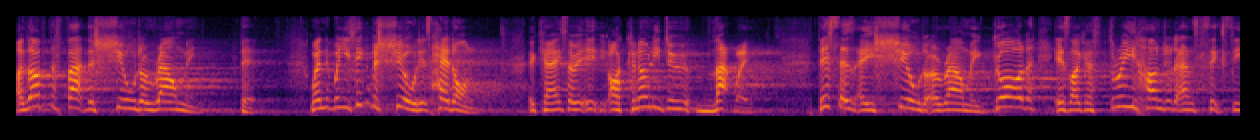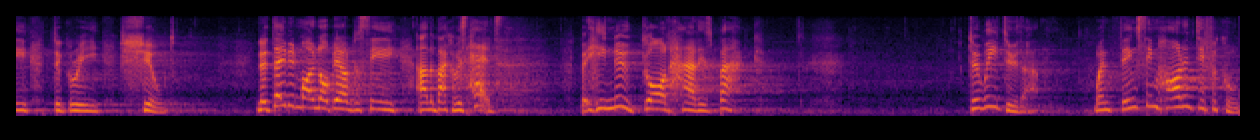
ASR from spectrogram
I love the fact the shield around me bit. When, when you think of a shield, it's head on. Okay, so it, I can only do that way. This says a shield around me. God is like a 360 degree shield. Now, David might not be able to see out the back of his head, but he knew God had his back. Do we do that? When things seem hard and difficult,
